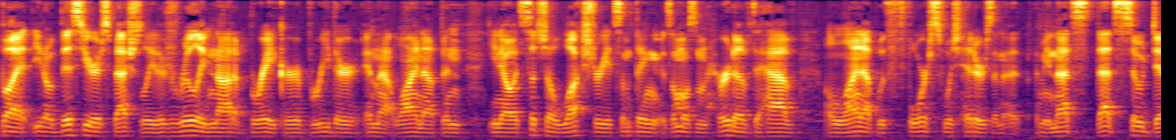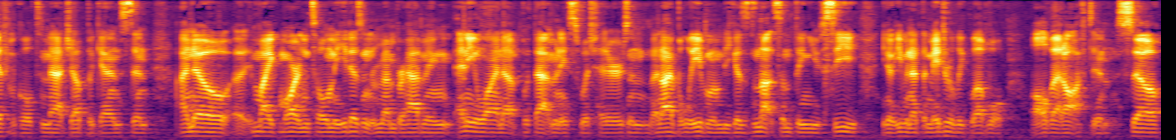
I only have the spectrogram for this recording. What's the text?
But you know, this year especially, there's really not a break or a breather in that lineup, and you know, it's such a luxury. It's something it's almost unheard of to have a lineup with four switch hitters in it. I mean, that's that's so difficult to match up against. And I know uh, Mike Martin told me he doesn't remember having any lineup with that many switch hitters, and, and I believe him because it's not something you see, you know, even at the major league level all that often. So,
